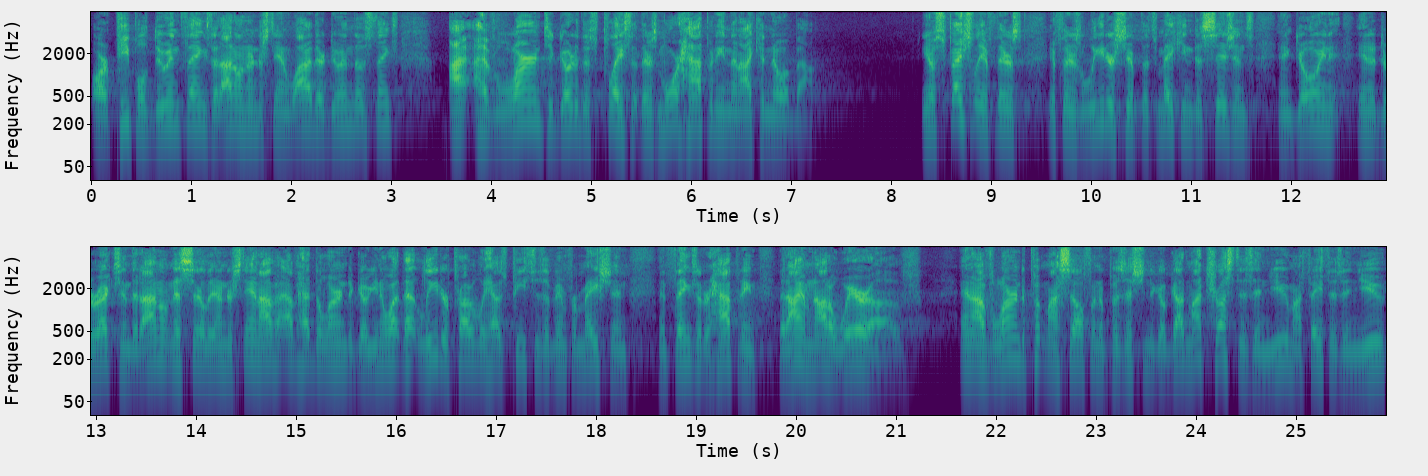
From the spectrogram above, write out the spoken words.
or people doing things that I don't understand why they're doing those things, I, I have learned to go to this place that there's more happening than I can know about. You know, especially if there's, if there's leadership that's making decisions and going in a direction that I don't necessarily understand, I've, I've had to learn to go, you know what, that leader probably has pieces of information and things that are happening that I am not aware of. And I've learned to put myself in a position to go, God, my trust is in you, my faith is in you.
